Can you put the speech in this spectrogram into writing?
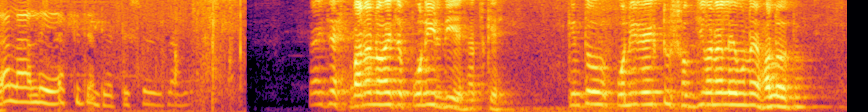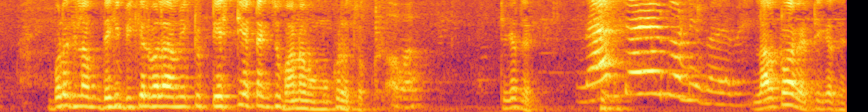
ডাল আলে লাগে। তাই যে বানানো হয়েছে পনির দিয়ে আজকে। কিন্তু পনিরে একটু সবজি বানালে মনে হয় ভালো হতো। বলেছিলাম দেখি বিকেলবেলা আমি একটু টেস্টি একটা কিছু বানাবো মুখরোচক। আবার ঠিক আছে? লাল কালারের ঠিক আছে।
